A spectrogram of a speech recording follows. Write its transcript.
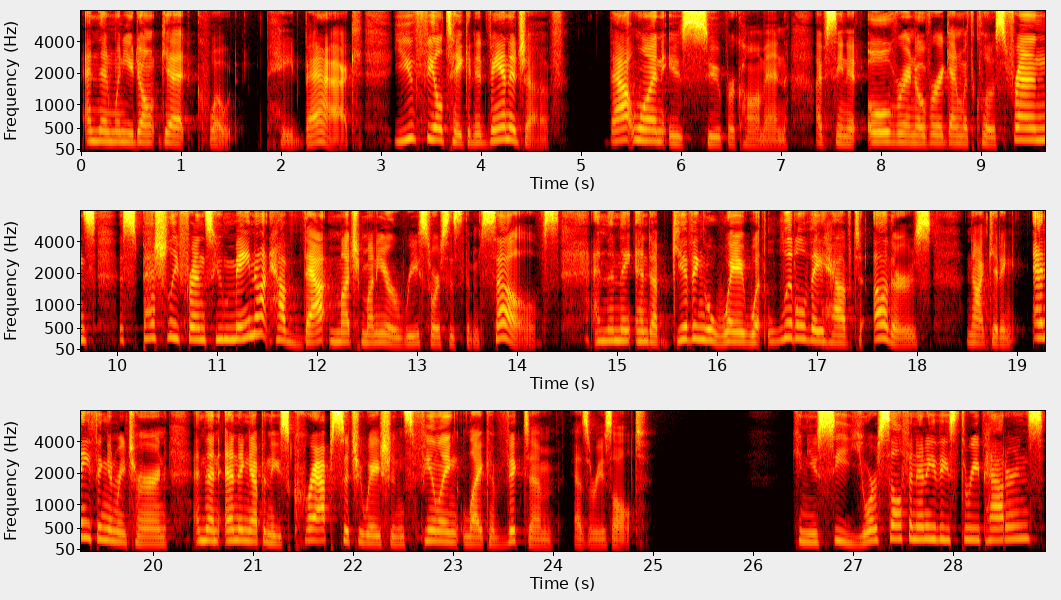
and then when you don't get, quote, paid back, you feel taken advantage of. That one is super common. I've seen it over and over again with close friends, especially friends who may not have that much money or resources themselves, and then they end up giving away what little they have to others, not getting anything in return, and then ending up in these crap situations feeling like a victim as a result. Can you see yourself in any of these three patterns?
